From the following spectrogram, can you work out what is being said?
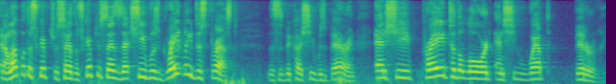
And I love what the scripture says. The scripture says that she was greatly distressed. This is because she was barren. And she prayed to the Lord and she wept bitterly.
